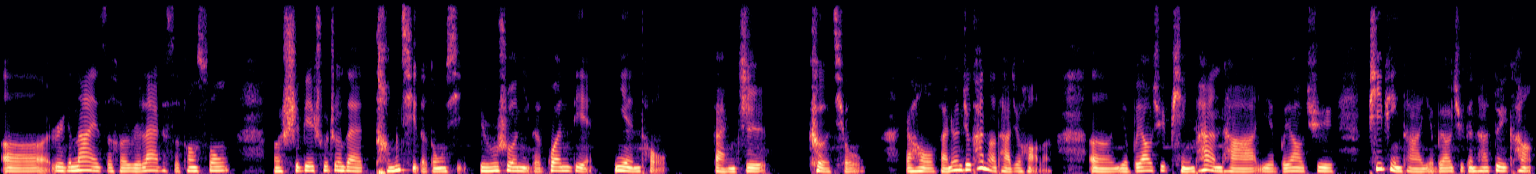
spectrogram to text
呃，recognize 和 relax 放松，呃，识别出正在腾起的东西，比如说你的观点、念头、感知、渴求，然后反正就看到它就好了，嗯，也不要去评判它，也不要去批评它，也不要去跟它对抗，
